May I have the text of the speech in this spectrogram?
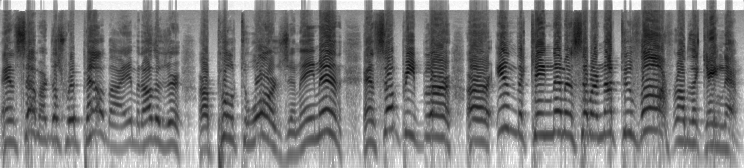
And some are just repelled by him, and others are, are pulled towards him. Amen. And some people are, are in the kingdom, and some are not too far from the kingdom.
